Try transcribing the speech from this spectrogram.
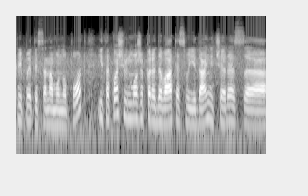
кріпитися на монопод, і також він може передавати свої дані через е, е,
